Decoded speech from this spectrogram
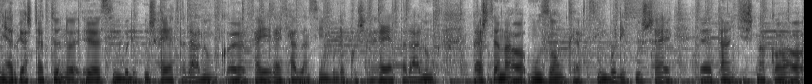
Nyergestetőn szimbolikus helyet találunk, Fehéregyházan szimbolikus helyet találunk, Pesten a múzeumkert szimbolikus hely, Táncsisnak a, a,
